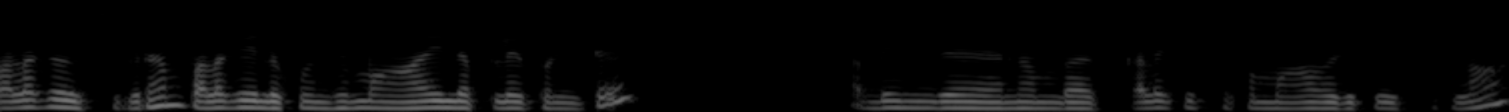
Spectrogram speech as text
பலகை வச்சுக்கிறேன். பலகையில் கொஞ்சமாக ஆயில் அப்ளை பண்ணிட்டு அப்படி இந்த நம்ம கலக்கி வச்சுருக்க மாவு எடுத்து வச்சுக்கலாம்.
